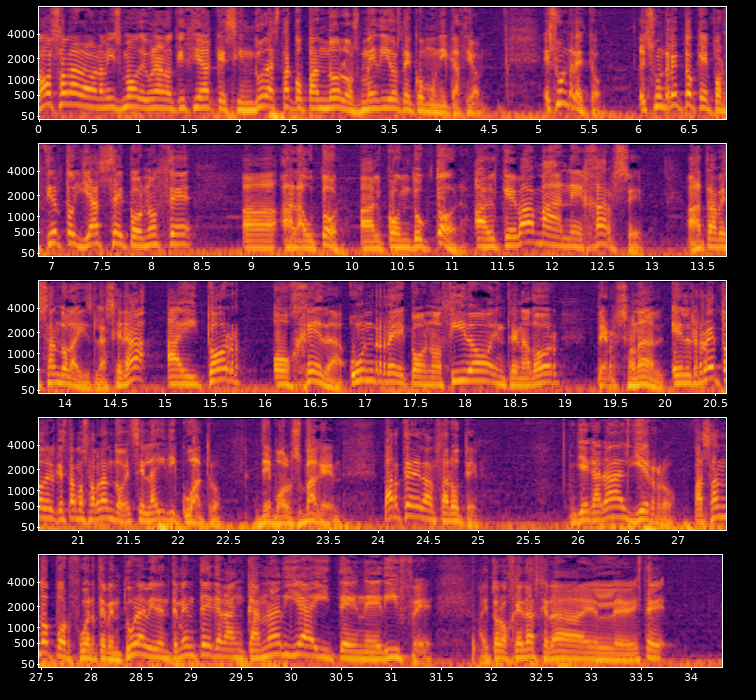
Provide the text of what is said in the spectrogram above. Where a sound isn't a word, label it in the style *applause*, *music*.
Vamos a hablar ahora mismo de una noticia que sin duda está copando los medios de comunicación. Es un reto, es un reto que por cierto ya se conoce ah, al autor, al conductor, al que va a manejarse atravesando la isla. Será Aitor Ojeda, un reconocido entrenador personal. El reto del que estamos hablando es el ID4 de Volkswagen. Parte de Lanzarote. Llegará al Hierro, pasando por Fuerteventura, evidentemente, Gran Canaria y Tenerife. Aitor Ojeda será el, este,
